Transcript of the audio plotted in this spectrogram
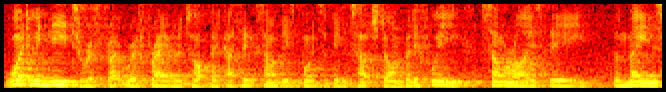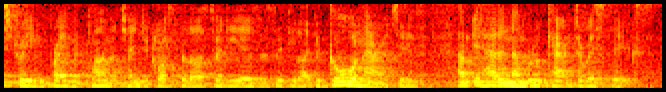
Why do we need to refra- reframe the topic? I think some of these points have been touched on, but if we summarise the, the mainstream frame of climate change across the last 20 years as, if you like, the Gore narrative, um, it had a number of characteristics.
